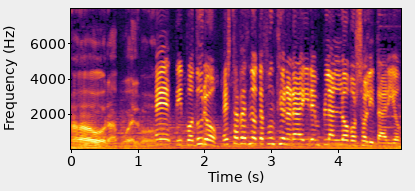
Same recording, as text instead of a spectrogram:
Ahora vuelvo. Eh, tipo duro. Esta vez no te funcionará ir en plan lobo solitario.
